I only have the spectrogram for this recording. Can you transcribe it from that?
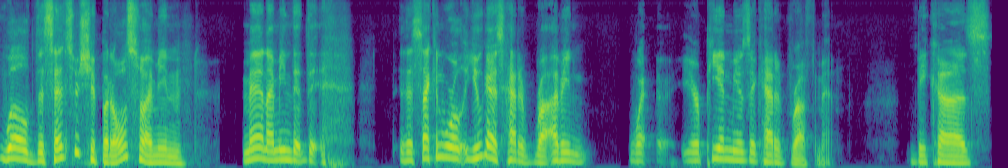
Well, the censorship, but also, I mean, man, I mean, the the, the Second World, you guys had it rough. I mean, what, European music had it rough, man, because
